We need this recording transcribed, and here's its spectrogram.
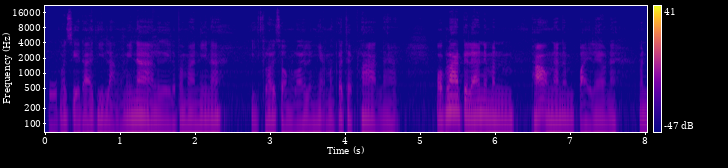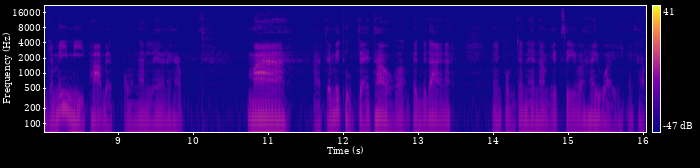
โอ้มาเสียดายทีหลังไม่น่าเลยประมาณนี้นะอีกร้อยสองร้อยอะไรเงี้ยมันก็จะพลาดนะฮะ พอพลาดไปแล้วเนี่ยมันพระองค์นั้นมันไปแล้วนะมันจะไม่มีพระแบบองค์นั้นแล้วนะครับ มาอาจจะไม่ถูกใจเท่าก็เป็นไปได้นะงั้นผมจะแนะนำ FC ว่าให้ไวนะครับ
